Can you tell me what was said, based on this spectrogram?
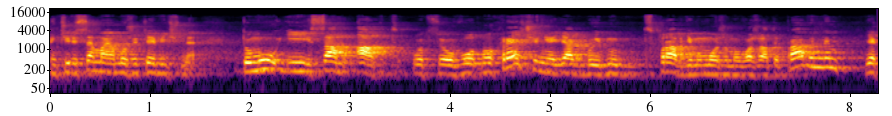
і через це маємо життя вічне. Тому і сам акт оцього водного хрещення, якби ну, справді ми можемо вважати правильним, як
